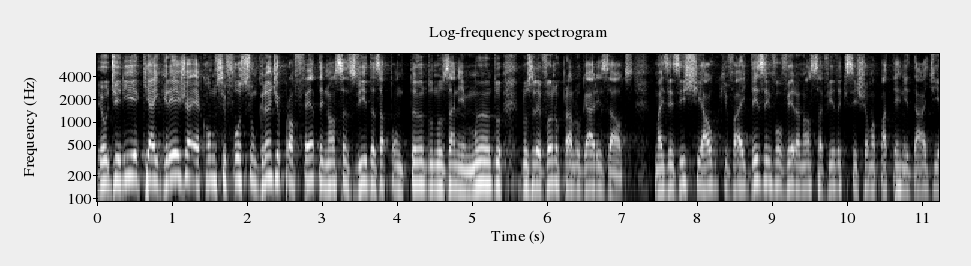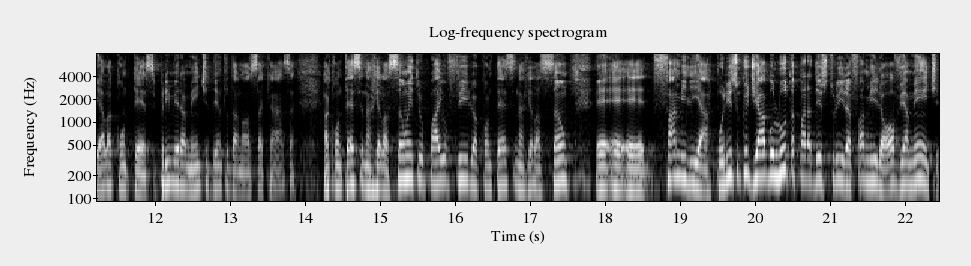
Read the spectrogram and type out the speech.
Eu diria que a igreja é como se fosse um grande profeta em nossas vidas, apontando, nos animando, nos levando para lugares altos. Mas existe algo que vai desenvolver a nossa vida que se chama paternidade e ela acontece, primeiramente, dentro da nossa casa. Acontece na relação entre o pai e o filho, acontece na relação é, é, é familiar. Por isso que o diabo luta para destruir a família, obviamente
